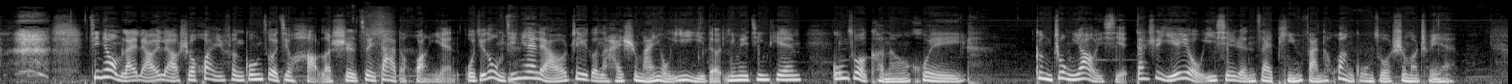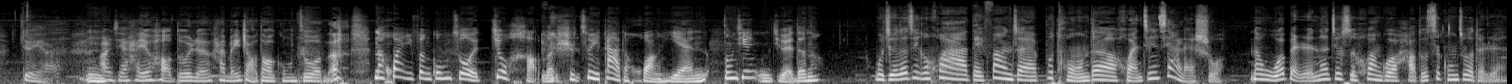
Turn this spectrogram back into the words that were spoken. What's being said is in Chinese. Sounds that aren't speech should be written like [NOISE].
[LAUGHS] 今天我们来聊一聊，说换一份工作就好了是最大的谎言。我觉得我们今天聊这个呢，还是蛮有意义的，因为今天工作可能会更重要一些，但是也有一些人在频繁的换工作，是吗？春燕？对呀，嗯而且还有好多人还没找到工作呢。那换一份工作就好了是最大的谎言。东京，你觉得呢？我觉得这个话得放在不同的环境下来说。那我本人呢，就是换过好多次工作的人，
